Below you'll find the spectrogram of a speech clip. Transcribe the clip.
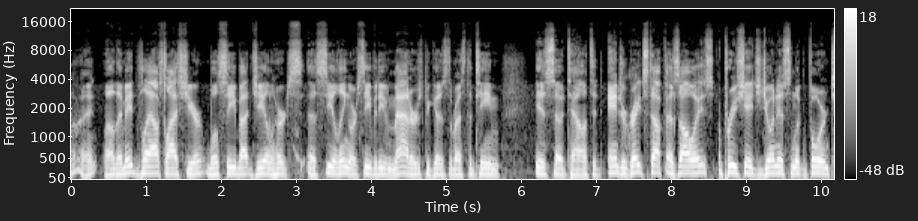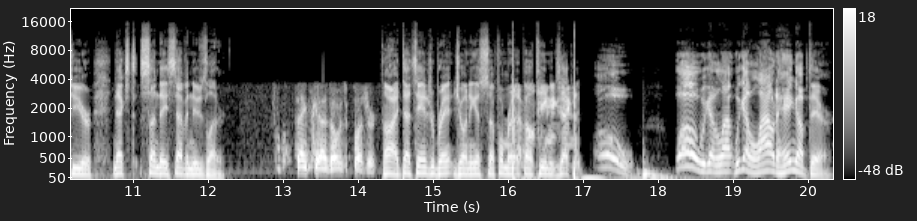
all right. Well, they made the playoffs last year. We'll see about Jalen Hurts' uh, ceiling or see if it even matters because the rest of the team is so talented. Andrew, great stuff as always. Appreciate you joining us and looking forward to your next Sunday 7 newsletter. Thanks, guys. Always a pleasure. All right, that's Andrew Brandt joining us, uh, former NFL team executive. Oh, whoa, we got a loud, we got a loud hang up there.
